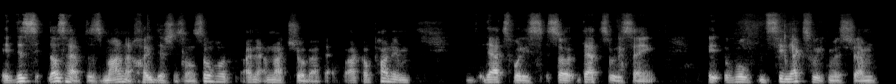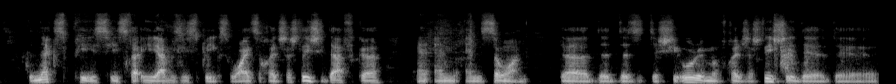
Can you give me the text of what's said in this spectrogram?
It, this does have the zman, a chaydesh, and so on and so forth. I, am not sure about that. But upon him, that's what he's so that's what he's saying it, we'll see next week, Mr. The next piece he he obviously speaks why it's a Shlishi Dafka and, and and so on. The the the, the shiurim of Chodesh Shlishi, the the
